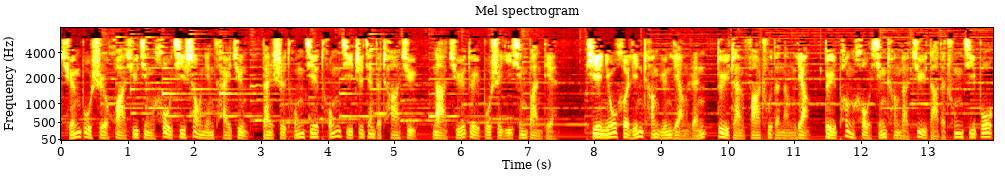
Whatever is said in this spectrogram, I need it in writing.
全部是化虚境后期少年才俊，但是同阶同级之间的差距，那绝对不是一星半点。铁牛和林长云两人对战发出的能量。对碰后形成了巨大的冲击波，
